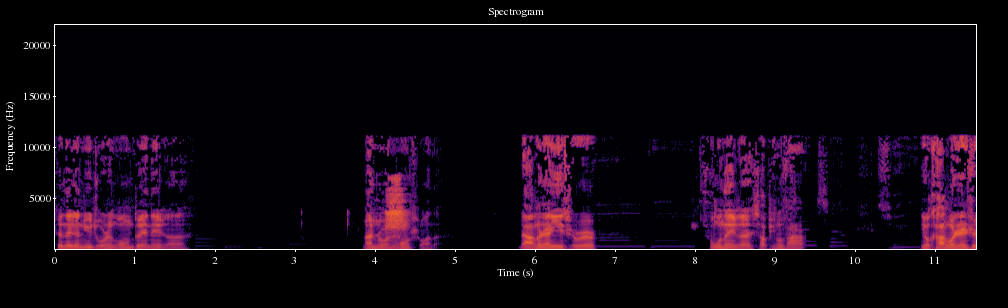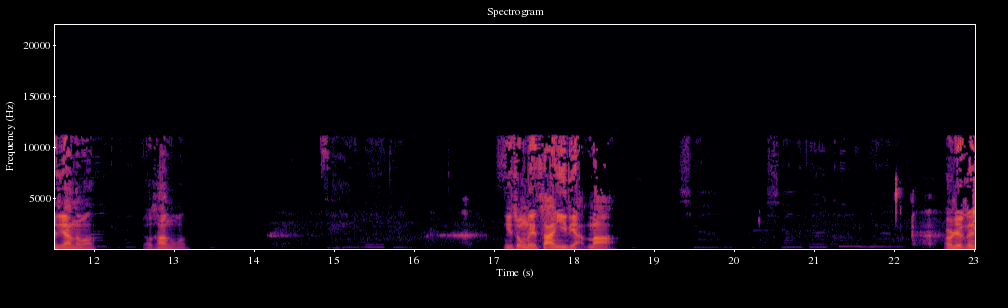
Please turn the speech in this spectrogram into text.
是那个女主人公对那个男主人公说的。两个人一直住那个小平房。有看过《人世间》的吗？有看过吗？你总得赞一点吧。而且跟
